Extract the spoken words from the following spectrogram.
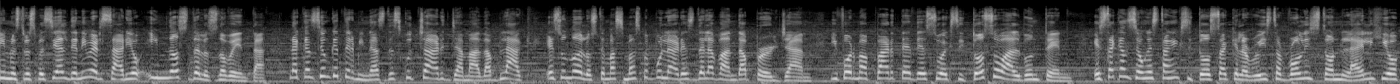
En nuestro especial de aniversario Himnos de los 90, la canción que terminas de escuchar llamada Black es uno de los temas más populares de la banda Pearl Jam y forma parte de su exitoso álbum Ten. Esta canción es tan exitosa que la revista Rolling Stone la eligió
